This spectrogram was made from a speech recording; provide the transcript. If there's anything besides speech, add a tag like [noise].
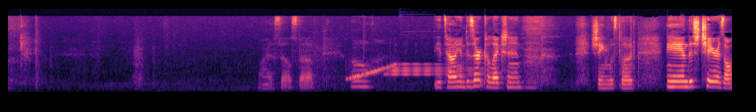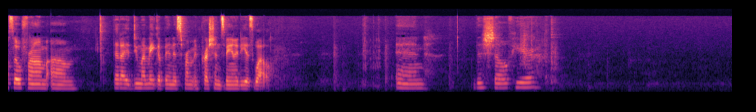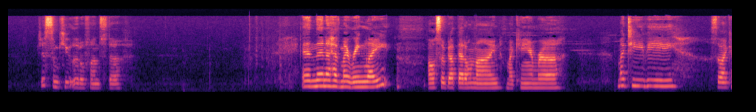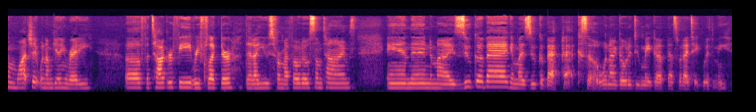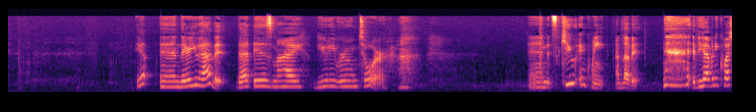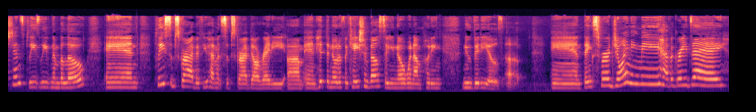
YSL stuff, oh, the Italian dessert collection, [laughs] shameless plug, and this chair is also from um, that I do my makeup in is from Impressions Vanity as well. And this shelf here, just some cute little fun stuff. And then I have my ring light. Also got that online. My camera. My TV. So I can watch it when I'm getting ready a photography reflector that I use for my photos sometimes and then my Zuca bag and my Zuca backpack so when I go to do makeup that's what I take with me yep and there you have it that is my beauty room tour [laughs] and it's cute and quaint I love it [laughs] if you have any questions, please leave them below. And please subscribe if you haven't subscribed already. Um, and hit the notification bell so you know when I'm putting new videos up. And thanks for joining me. Have a great day.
